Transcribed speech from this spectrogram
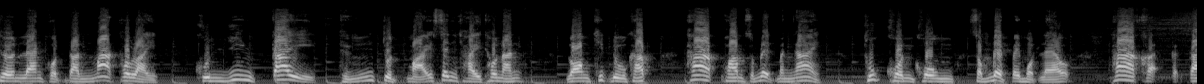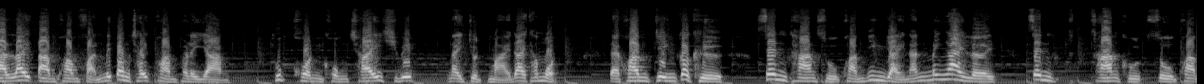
ชิญแรงกดดันมากเท่าไหร่ คุณยิ่งใกล้ถึงจุดหมายเส้นชัยเท่านั้น ลองคิดดูครับ ถ้าความสำเร็จมันง่าย ทุกคนคงสำเร็จไปหมดแล้ว ถ้าการไล่ตามความฝันไม่ต้องใช้ความพยายาม ทุกคนคงใช้ชีวิตในจุดหมายได้ทั้งหมด แต่ความจริงก็คือเส้นทางสู่ความยิ่งใหญ่นั้นไม่ง่ายเลย เส้นทางสู่ความ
